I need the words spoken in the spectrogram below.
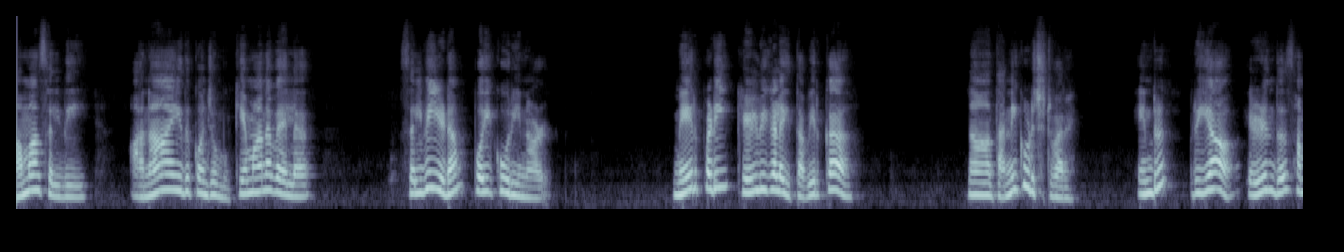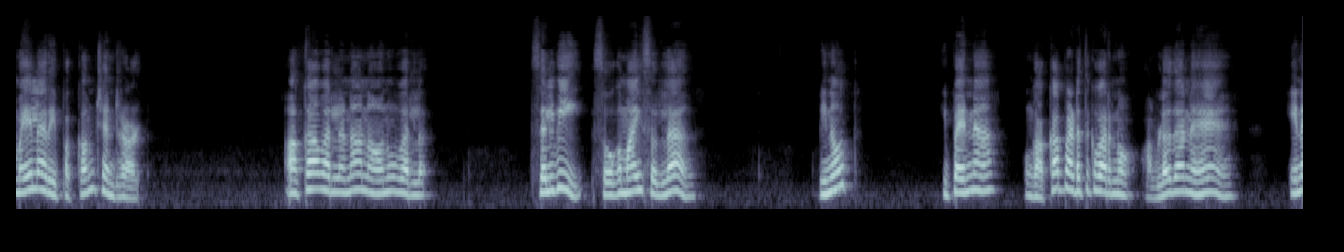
ஆமாம் செல்வி. ஆனால் இது கொஞ்சம் முக்கியமான வேலை. செல்வியிடம் பொய் கூறினாள். மேற்படி கேள்விகளை தவிர்க்க நான் தண்ணி குடிச்சிட்டு வரேன் என்று பிரியா எழுந்து சமையலறை பக்கம் சென்றாள். அக்கா வரலனா நானும் வரல. செல்வி சோகமாய் சொல்ல. வினோத் இப்போ என்ன? உங்கள் அக்கா படத்துக்கு வரணும். அவ்வளோதானே என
